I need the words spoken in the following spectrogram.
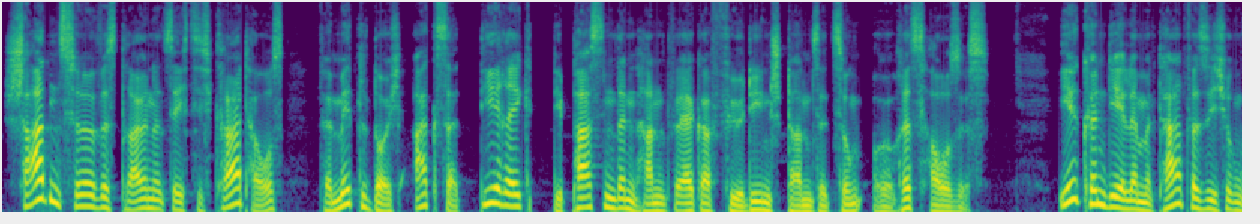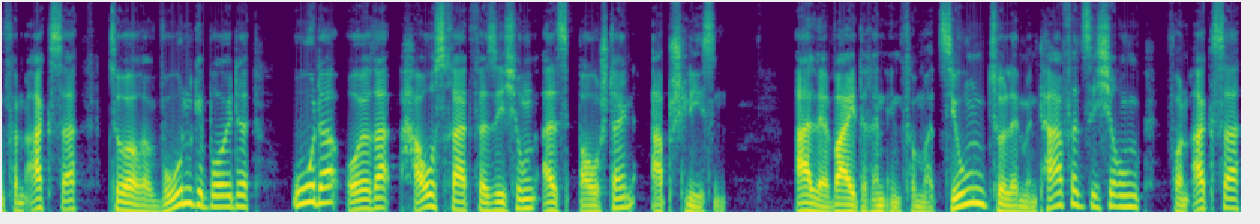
Schadenservice 360 Grad Haus vermittelt euch AXA direkt die passenden Handwerker für die Instandsetzung eures Hauses. Ihr könnt die Elementarversicherung von AXA zu eurem Wohngebäude oder eurer Hausratversicherung als Baustein abschließen. Alle weiteren Informationen zur Elementarversicherung von AXA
